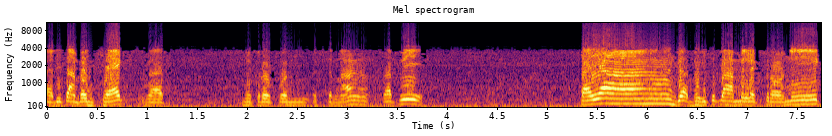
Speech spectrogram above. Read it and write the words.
uh, ditambahin jack buat mikrofon eksternal. Tapi saya nggak begitu paham elektronik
